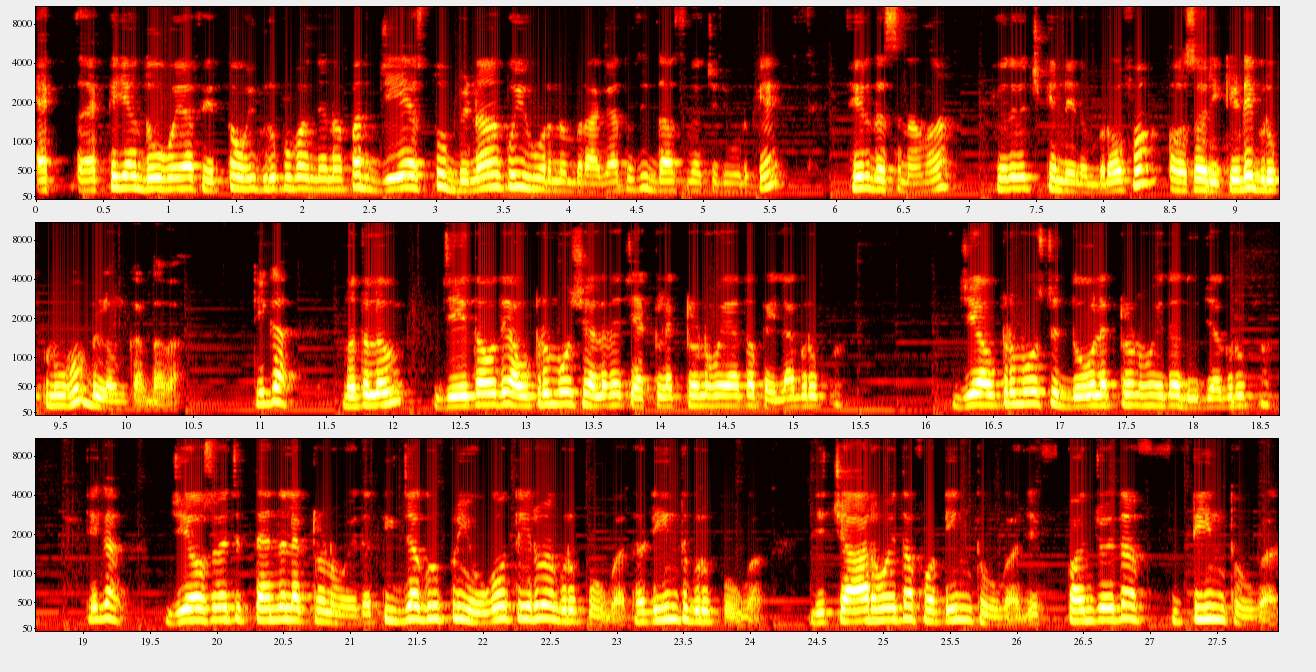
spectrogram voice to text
ਇੱਕ ਜਾਂ ਦੋ ਹੋਇਆ, ਫਿਰ ਤਾਂ ਉਹੀ ਗਰੁੱਪ ਬਣ ਜਾਣਾ। ਪਰ ਜੇ ਇਸ ਤੋਂ ਬਿਨਾ ਕੋਈ ਹੋਰ ਨੰਬਰ ਆ ਗਿਆ, ਤੁਸੀਂ 10 ਵਿੱਚ ਜੋੜ ਕੇ ਫਿਰ ਦੱਸਣਾ ਵਾ ਕਿ ਉਹਦੇ ਵਿੱਚ ਕਿੰਨੇ ਨੰਬਰ ਆਫ ਸੌਰੀ ਕਿਹੜੇ ਗਰੁੱਪ ਨੂੰ ਉਹ ਬਿਲੋਂਗ ਕਰਦਾ ਵਾ। ਠੀਕ ਆ? ਮਤਲਬ ਜੇ ਤਾਂ ਉਹਦੇ ਆਊਟਰ ਮੋਸਟ ਸ਼ੈਲ ਵਿੱਚ ਇੱਕ ਇਲੈਕਟ੍ਰੋਨ ਹੋਇਆ ਤਾਂ ਪਹਿਲਾ ਗਰੁੱਪ ਜੇ ਆਊਟਰਮੋਸਟ ਦੋ ਇਲੈਕਟ੍ਰੋਨ ਹੋਏ ਤਾਂ ਦੂਜਾ ਗਰੁੱਪ ਠੀਕ ਆ? ਜੇ ਉਸ ਵਿੱਚ ਤਿੰਨ ਇਲੈਕਟ੍ਰੋਨ ਹੋਏ ਤਾਂ ਤੀਜਾ ਗਰੁੱਪ ਨਹੀਂ ਹੋਊਗਾ, ਉਹ 13ਵਾਂ ਗਰੁੱਪ ਹੋਊਗਾ 13th ਗਰੁੱਪ ਹੋਊਗਾ। ਜੇ 4 ਹੋਏ ਤਾਂ 14th ਹੋਊਗਾ, ਜੇ 5 ਹੋਏ ਤਾਂ 15th ਹੋਊਗਾ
